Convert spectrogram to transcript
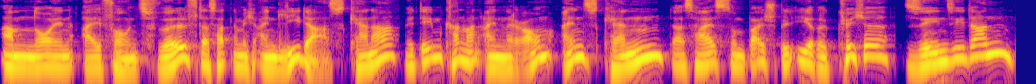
am neuen iPhone 12. Das hat nämlich einen LIDAR-Scanner. Mit dem kann man einen Raum einscannen. Das heißt zum Beispiel Ihre Küche sehen Sie dann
